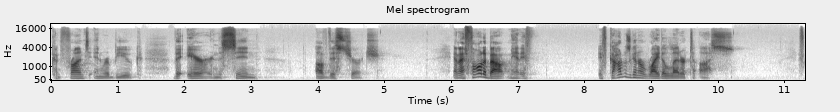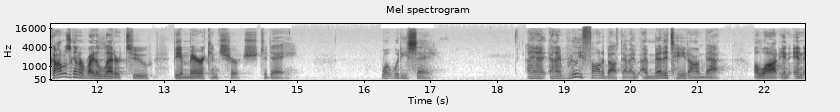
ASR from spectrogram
confront and rebuke the error and the sin of this church. And I thought about, man, if, if God was going to write a letter to us, if God was going to write a letter to the American church today, what would he say? And I, and I really thought about that. I, I meditated on that a lot. And, and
